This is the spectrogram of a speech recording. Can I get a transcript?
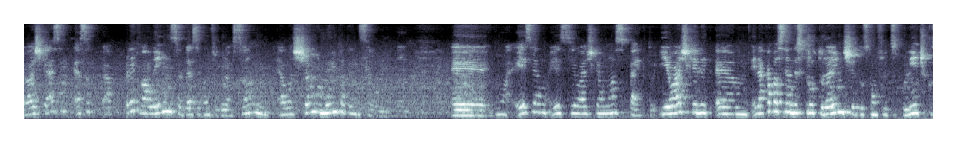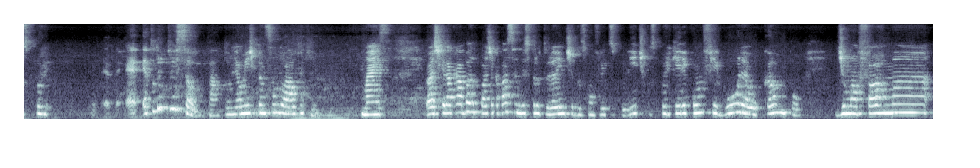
eu acho que essa, essa a prevalência dessa configuração, ela chama muito atenção. Né? É, então, esse, é um, esse eu acho que é um aspecto. E eu acho que ele, é, ele acaba sendo estruturante dos conflitos políticos por. É, é, é tudo intuição, tá? Estou realmente pensando alto aqui. Mas eu acho que ele acaba, pode acabar sendo estruturante dos conflitos políticos porque ele configura o campo de uma forma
